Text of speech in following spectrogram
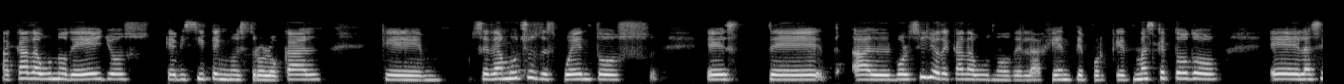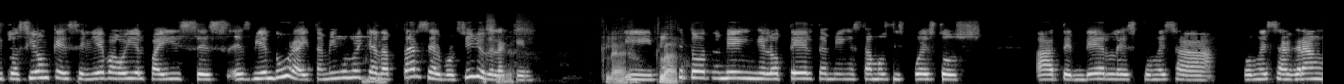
a cada uno de ellos, que visiten nuestro local, que se da muchos descuentos, este, al bolsillo de cada uno de la gente, porque más que todo eh, la situación que se lleva hoy el país es, es bien dura y también uno hay que adaptarse al bolsillo Así de la gente. Claro, y claro. más que todo también en el hotel también estamos dispuestos a atenderles con esa con esa gran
